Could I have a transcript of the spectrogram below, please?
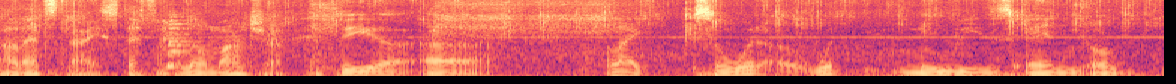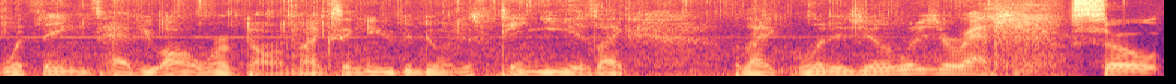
Oh, that's nice. That's like a little mantra. You, uh, uh like, so what, uh, what movies and, or what things have you all worked on? Like, saying you've been doing this for 10 years, like, like, what is your, what is your rap sheet? So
